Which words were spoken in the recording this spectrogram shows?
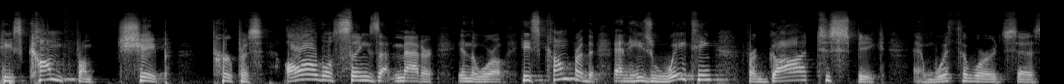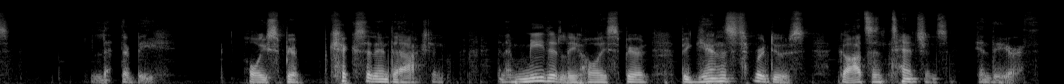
He's come from shape, purpose, all those things that matter in the world. He's come for the, and he's waiting for God to speak. And with the word says, let there be. Holy Spirit kicks it into action. And immediately, Holy Spirit begins to produce God's intentions in the earth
